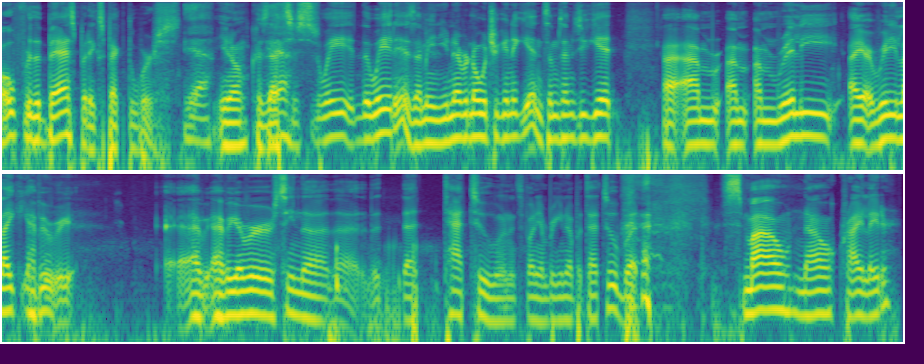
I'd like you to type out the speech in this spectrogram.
hope for the best, but expect the worst. Yeah. You know, because that's Yeah. just the way the way it is. I mean, you never know what you're gonna get, and sometimes you get. I I'm I'm I'm really I really like. Have you ever, have, have you ever seen the, the the that tattoo? And it's funny I'm bringing up a tattoo, but smile now, cry later.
